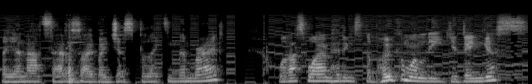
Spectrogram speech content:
But you're not satisfied by just collecting them, right? Well, that's why I'm heading to the Pokemon League, you dingus.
